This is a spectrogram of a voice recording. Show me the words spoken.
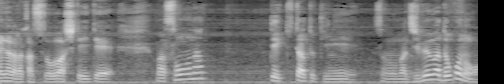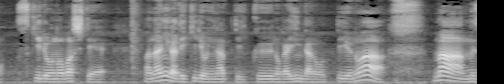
えながら活動はしていて、まあ、そうなってきたときにその、まあ、自分はどこのスキルを伸ばしてまあ、何ができるようになっていくのがいいんだろうっていうのは、まあ難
